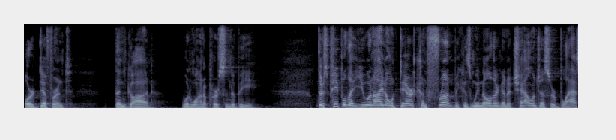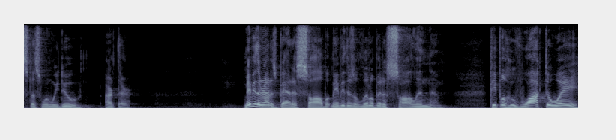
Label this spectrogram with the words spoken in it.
or different than God would want a person to be? There's people that you and I don't dare confront because we know they're going to challenge us or blast us when we do, aren't there? Maybe they're not as bad as Saul, but maybe there's a little bit of Saul in them. People who've walked away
